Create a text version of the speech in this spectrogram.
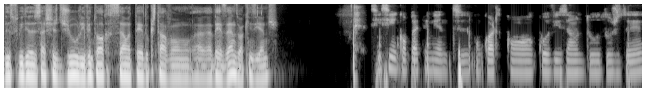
de subida das taxas de juros e eventual recessão até do que estavam há 10 anos ou há 15 anos? Sim, sim, completamente. Concordo com, com a visão do, do José.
